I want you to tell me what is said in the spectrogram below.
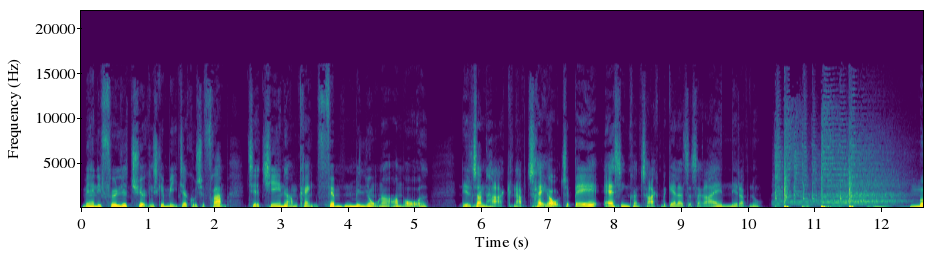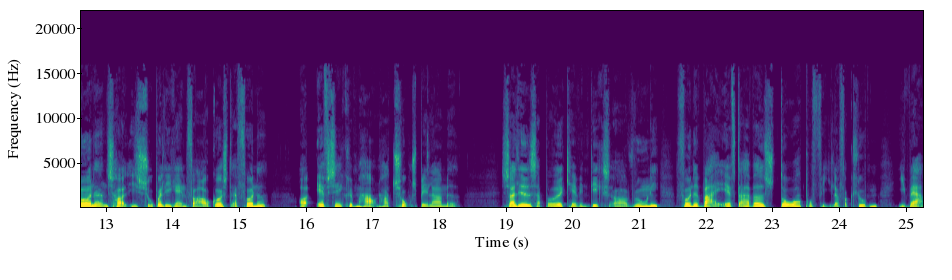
vil han ifølge tyrkiske medier kunne se frem til at tjene omkring 15 millioner om året. Nelson har knap tre år tilbage af sin kontrakt med Galatasaray netop nu. Månedens hold i Superligaen for august er fundet, og FC København har to spillere med. Således har både Kevin Dix og Rooney fundet vej efter at have været store profiler for klubben i hver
